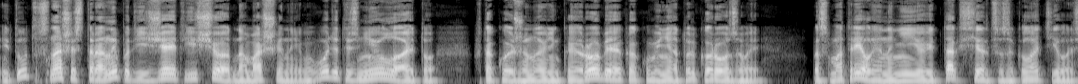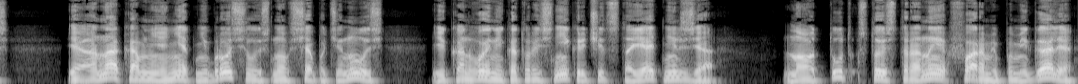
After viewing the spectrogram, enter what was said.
И тут с нашей стороны подъезжает еще одна машина и выводит из нее Лайту — в такой же новенькой робе, как у меня, только розовой. Посмотрел я на нее, и так сердце заколотилось. И она ко мне, нет, не бросилась, но вся потянулась, и конвойный, который с ней, кричит «стоять нельзя». Но тут с той стороны фарами помигали,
